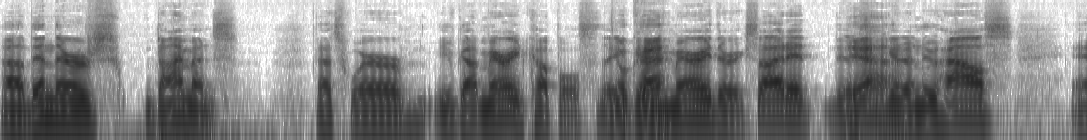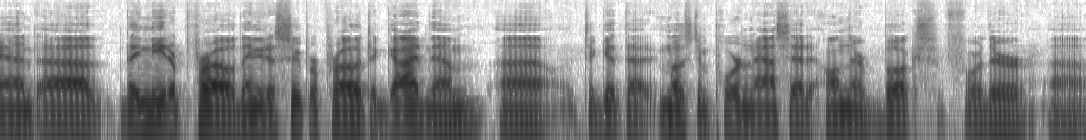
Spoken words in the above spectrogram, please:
Uh, then there's diamonds. That's where you've got married couples. They're Okay. getting married. They're excited. They Yeah. get a new house, and uh, they need a pro. They need a super pro to guide them uh, to get that most important asset on their books for their, uh,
